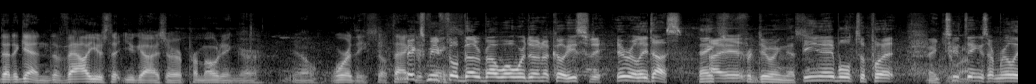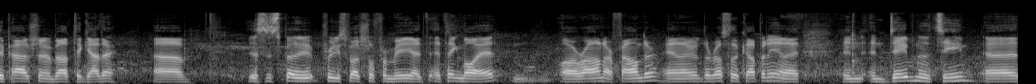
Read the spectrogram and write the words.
that again, the values that you guys are promoting are you know worthy. So thank makes you. me feel better about what we're doing at Cohesity. It really does. Thanks for doing this. Being able to put Thank two Ron. things I'm really passionate about together. Um, this is pretty, pretty special for me. I, th- I think Mohit, uh, Ron, our founder, and uh, the rest of the company, and, I, and, and Dave and the team, uh,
